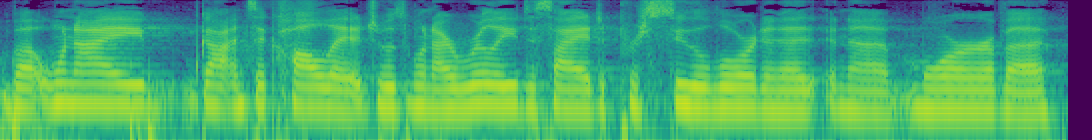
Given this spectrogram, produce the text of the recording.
But when I got into college was when I really decided to pursue the Lord in a in a more of a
